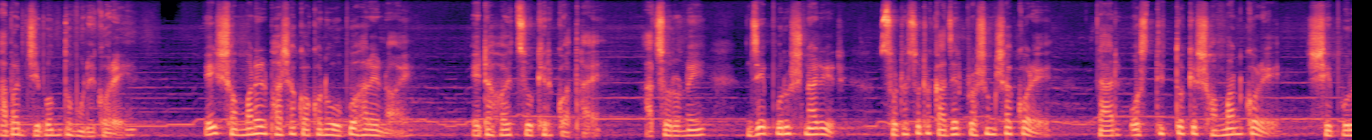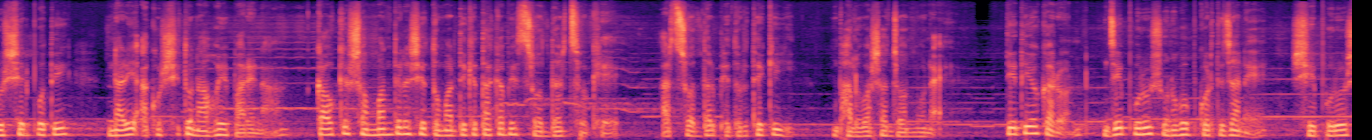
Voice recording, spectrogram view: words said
আবার জীবন্ত মনে করে। এই সম্মানের ভাষা কখনো উপহারে নয়। এটা হয় চোখের কথায়। আচরণে যে পুরুষ নারীর ছোট ছোট কাজের প্রশংসা করে, তার অস্তিত্বকে সম্মান করে, সে পুরুষের প্রতি নারী আকর্ষিত না হয়ে পারে না। কাউকে সম্মান দিলে সে তোমার দিকে তাকাবে শ্রদ্ধার চোখে, আর শ্রদ্ধার ভেতর থেকেই ভালোবাসা জন্ম নেয়। তৃতীয় কারণ, যে পুরুষ অনুভব করতে জানে সে পুরুষ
